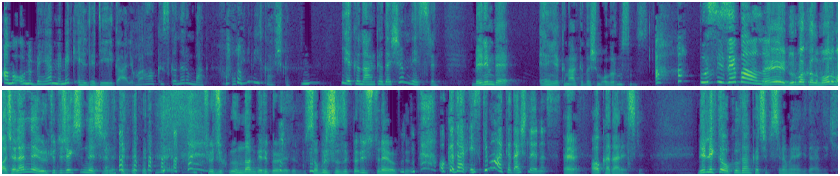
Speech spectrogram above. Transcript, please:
ama onu beğenmemek elde değil galiba. Aa, kıskanırım bak. O benim ilk aşkım. Yakın arkadaşım Nesrin. Benim de en yakın arkadaşım olur musunuz? Ah, bu size bağlı. Hey dur bakalım oğlum acelen ne ürküteceksin Nesrin'i. Çocukluğundan beri böyledir bu. Sabırsızlıkta üstüne yoktur. O kadar eski mi arkadaşlığınız? Evet o kadar eski. Birlikte okuldan kaçıp sinemaya giderdik.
